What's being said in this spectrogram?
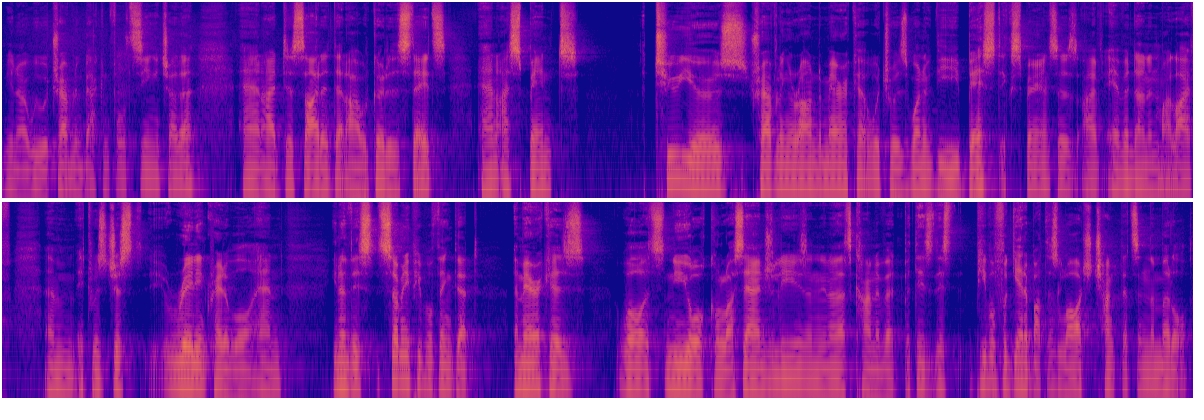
you know, we were traveling back and forth, seeing each other, and I decided that I would go to the states. And I spent two years traveling around America, which was one of the best experiences I've ever done in my life. Um, it was just really incredible. And, you know, there's so many people think that America's, well, it's New York or Los Angeles, and, you know, that's kind of it. But there's this, people forget about this large chunk that's in the middle.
